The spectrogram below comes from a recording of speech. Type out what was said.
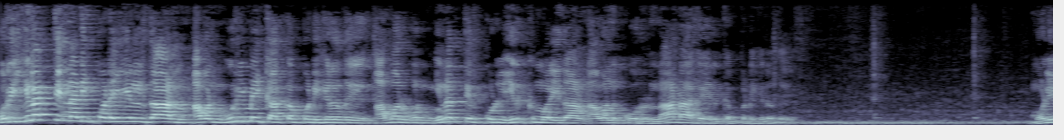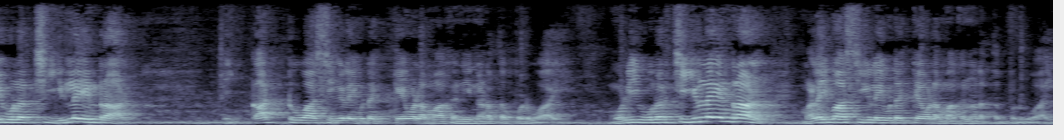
ஒரு இனத்தின் அடிப்படையில் தான் அவன் உரிமை காக்கப்படுகிறது. அவர் உன் இனத்திற்குள் இருக்கும் முறைதான் அவனுக்கு ஒரு நாடாக இருக்கப்படுகிறது மொழி உணர்ச்சி இல்லை என்றால் நீ காட்டுவாசிகளை விட கேவலமாக நீ நடத்தப்படுவாய். மொழி உணர்ச்சி இல்லை என்றால் மலைவாசிகளை விட கேவலமாக நடத்தப்படுவாய்.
